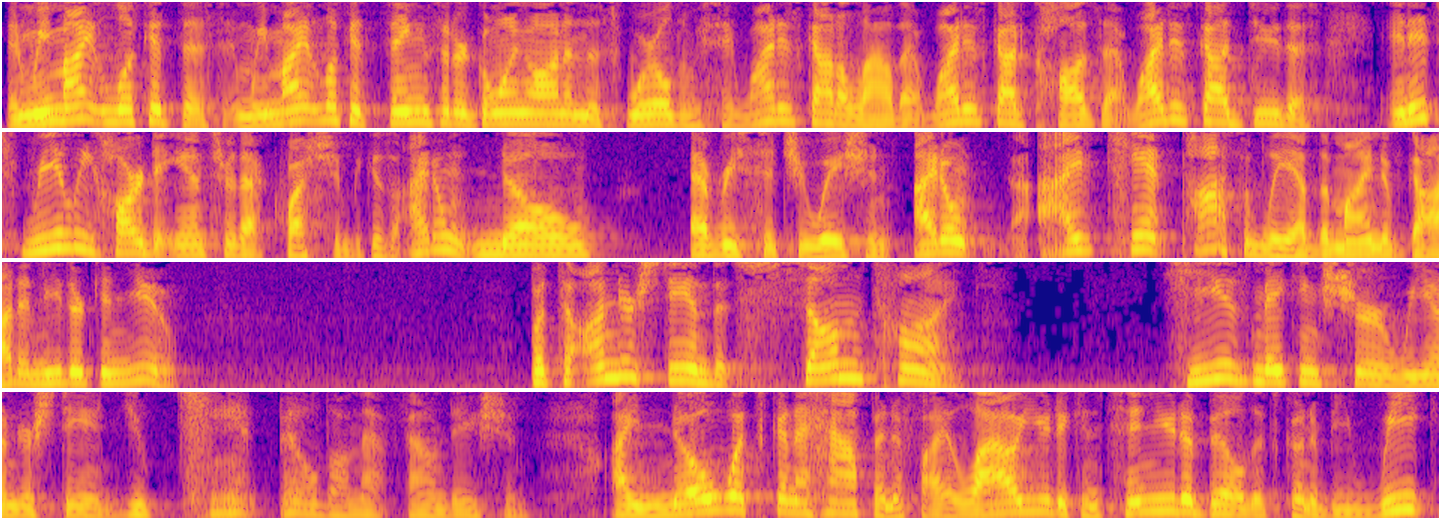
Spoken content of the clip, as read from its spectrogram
And we might look at this and we might look at things that are going on in this world and we say, why does God allow that? Why does God cause that? Why does God do this? And it's really hard to answer that question because I don't know every situation. I don't, I can't possibly have the mind of God and neither can you. But to understand that sometimes he is making sure we understand you can't build on that foundation. I know what's going to happen if I allow you to continue to build. It's going to be weak,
